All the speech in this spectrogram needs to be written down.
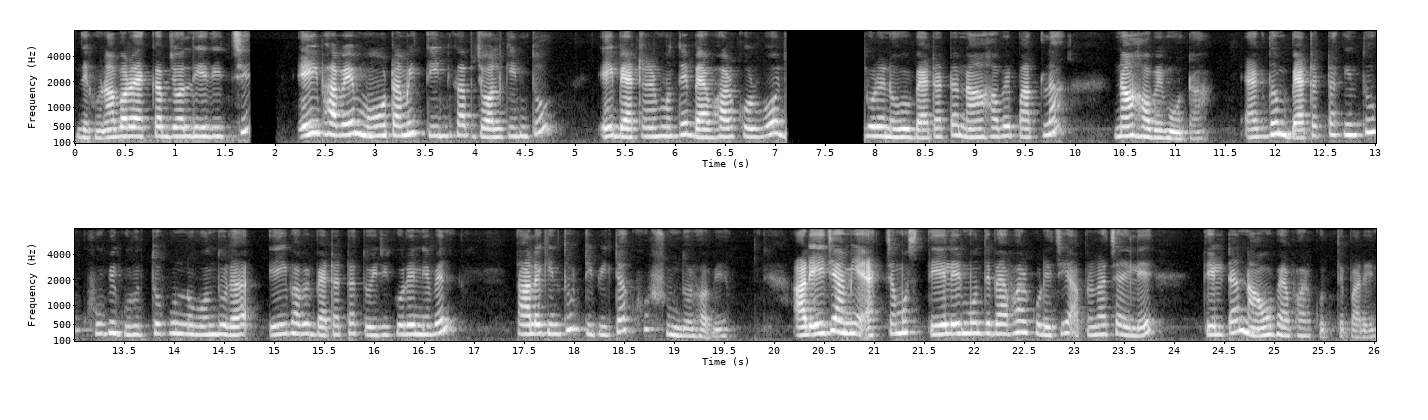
দেখুন, আবারও এক কাপ জল দিয়ে দিচ্ছি। এইভাবে মোট আমি তিন কাপ জল কিন্তু এই ব্যাটারের মধ্যে ব্যবহার করব। করে নেব ব্যাটারটা না হবে পাতলা, না হবে মোটা। একদম ব্যাটারটা কিন্তু খুবই গুরুত্বপূর্ণ বন্ধুরা। এইভাবে ব্যাটারটা তৈরি করে নেবেন, তাহলে কিন্তু টিফিনটা খুব সুন্দর হবে। আর এই যে আমি এক চামচ তেল এর মধ্যে ব্যবহার করেছি, আপনারা চাইলে তেলটা নাও ব্যবহার করতে পারেন।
